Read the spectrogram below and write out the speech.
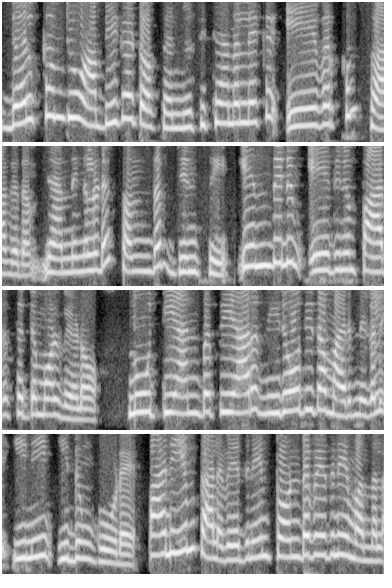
Welcome to Abika talks and music ചാനലിലേക്ക് ഏവർക്കും സ്വാഗതം. ഞാൻ നിങ്ങളുടെ സ്വന്തം ജിൻസി. എന്തിനും ഏതിനും പാരസെറ്റമോൾ വേണോ? നൂറ്റി അൻപത്തിയാറ് നിരോധിത മരുന്നുകൾ ഇനിയും ഇതും കൂടെ. പനിയും തലവേദനയും തൊണ്ടവേദനയും വന്നാൽ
